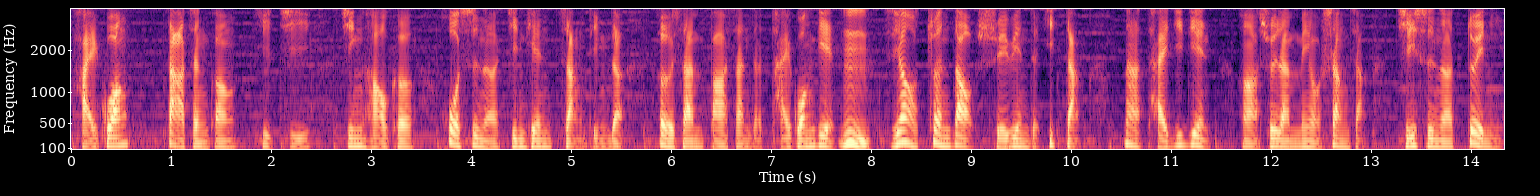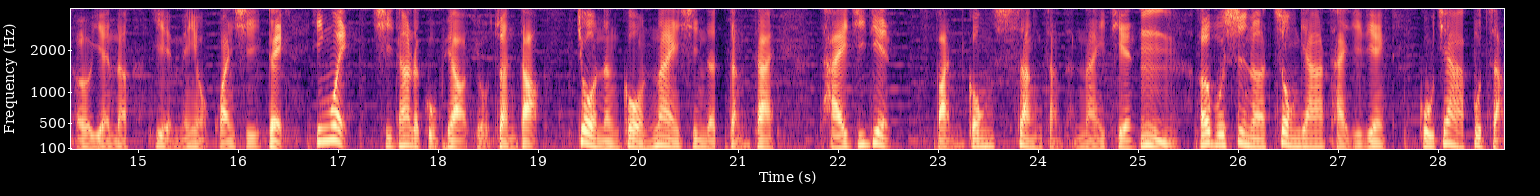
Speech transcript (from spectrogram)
海光、大成钢以及金豪科，或是呢今天涨停的二三八三的台光电，嗯，只要赚到随便的一档。那台积电啊，虽然没有上涨，其实呢，对你而言呢，也没有关系。对，因为其他的股票有赚到，就能够耐心的等待台积电反攻上涨的那一天。嗯，而不是呢，重压台积电股价不涨，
